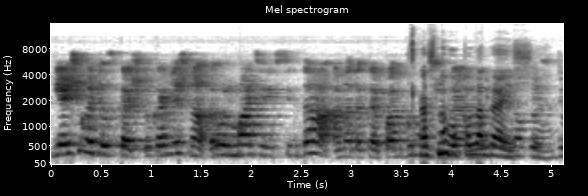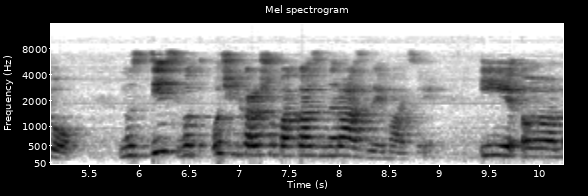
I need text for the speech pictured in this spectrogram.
я еще хотела сказать, что, конечно, роль матери всегда, она такая подгруженная, Основополагающая. мы много ждем. Но здесь вот очень хорошо показаны разные матери. И э,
